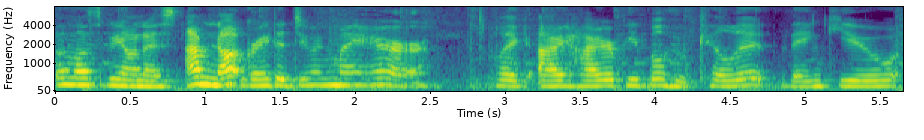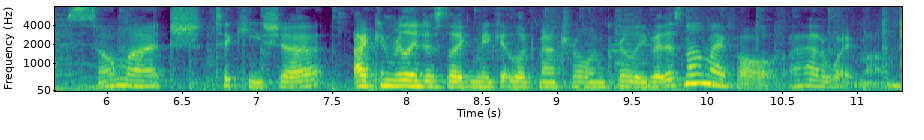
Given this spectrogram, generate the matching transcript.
And let's be honest, I'm not great at doing my hair. Like, I hire people who kill it. Thank you so much to Keisha. I can really just like make it look natural and curly, but it's not my fault. I had a white mom.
